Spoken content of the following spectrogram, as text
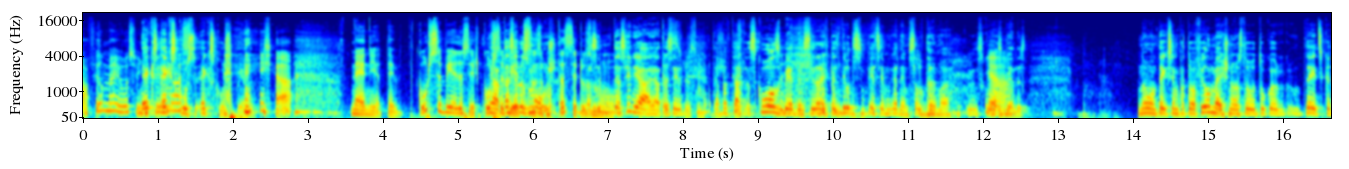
pafilmējos. Eks, ekskursu, ekskursu biedru. jā. Nē, nu, ja tev kursa biedrs ir kursa jā, tas biedrs. Ir uz mūžu. Tas ir uz tas mūžu. Ir, tas ir, jā, jā, tas, tas ir, ir tāpat kā skolas biedrs ir arī pēc 25 gadiem salidojumā skolas jā. biedrs. Nu, un, teiksim, par to filmēšanos, tu, tu teici, ka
